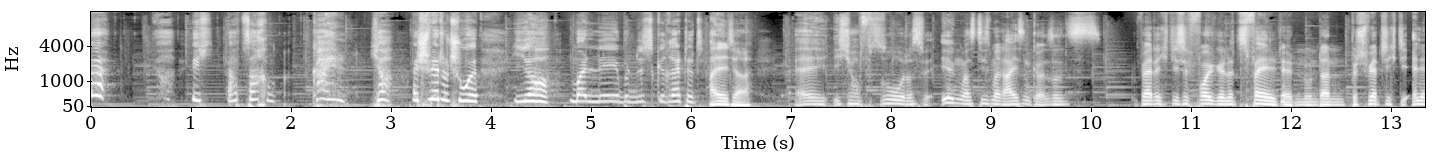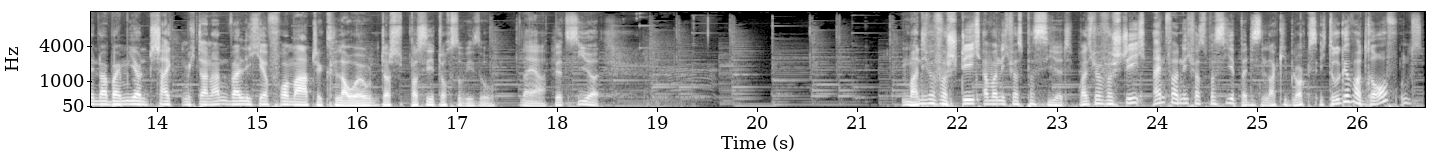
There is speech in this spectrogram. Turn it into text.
ja, ja, ich hab Sachen. Geil. Ja, ein Schwert und Schuhe. Ja, mein Leben ist gerettet. Alter, Ey, ich hoffe so, dass wir irgendwas diesmal reißen können, sonst werde ich diese Folge Let's Fail nennen und dann beschwert sich die Elena bei mir und zeigt mich dann an, weil ich hier Formate klaue und das passiert doch sowieso. Naja, jetzt hier. Manchmal verstehe ich aber nicht, was passiert. Manchmal verstehe ich einfach nicht, was passiert bei diesen Lucky Blocks. Ich drücke aber drauf und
